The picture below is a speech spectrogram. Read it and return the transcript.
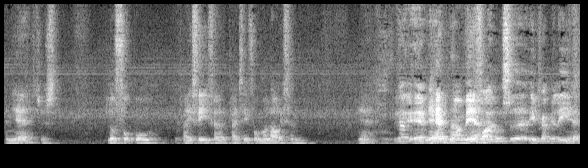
And yeah, just love football, play FIFA, play FIFA all my life, and yeah, Now you're here. yeah, now I'm here. Finals for the Premier League. Yeah.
